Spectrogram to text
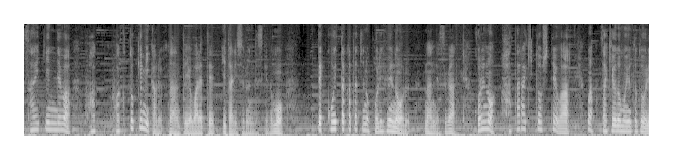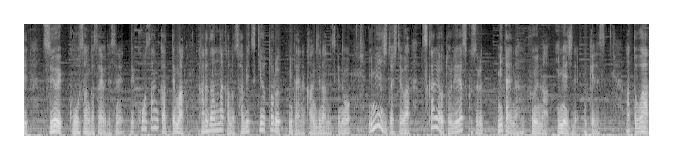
最近ではファクトケミカルなんて呼ばれていたりするんですけどもでこういった形のポリフェノールなんですがこれの働きとしては、まあ、先ほども言った通り強い抗酸化作用ですね。で抗酸化ってまあ体の中の錆びつきを取るみたいな感じなんですけどもイメージとしては疲れを取りやすくするみたいな風なイメージで OK です。あとは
